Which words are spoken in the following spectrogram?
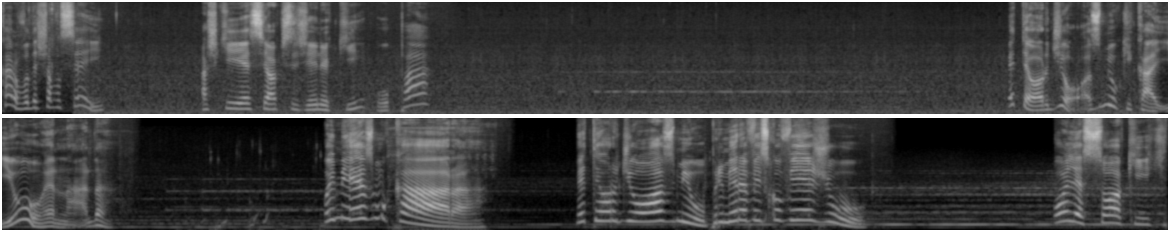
Cara, eu vou deixar você aí. Acho que esse oxigênio aqui... Opa! Meteoro de Osmio que caiu? É nada. Foi mesmo, cara. Meteoro de Osmio. Primeira vez que eu vejo. Olha só que, que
